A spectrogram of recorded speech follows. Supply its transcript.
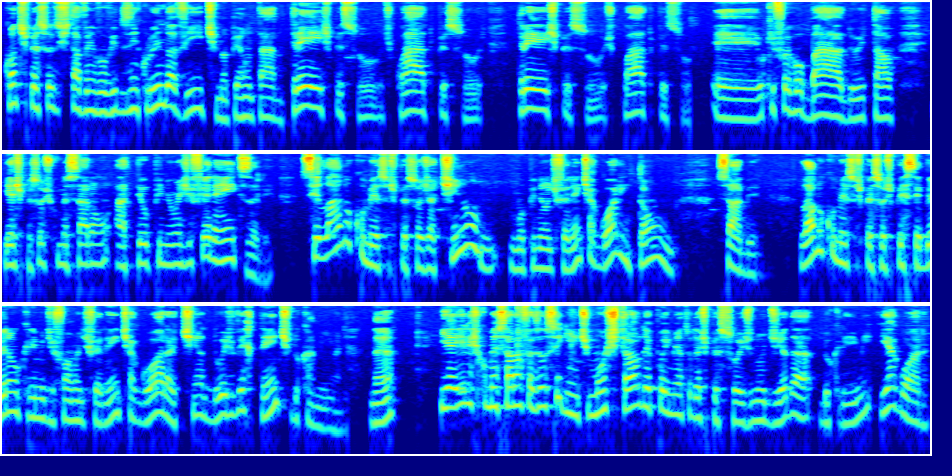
quantas pessoas estavam envolvidas, incluindo a vítima, perguntaram, três pessoas, quatro pessoas, três pessoas, quatro pessoas, é, o que foi roubado e tal, e as pessoas começaram a ter opiniões diferentes ali. Se lá no começo as pessoas já tinham uma opinião diferente, agora então, sabe, Lá no começo as pessoas perceberam o crime de forma diferente, agora tinha duas vertentes do caminho ali, né? E aí eles começaram a fazer o seguinte: mostrar o depoimento das pessoas no dia da, do crime e agora.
